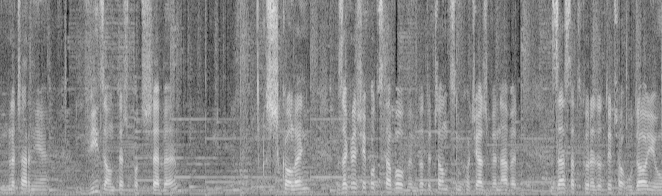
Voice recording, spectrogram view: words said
mleczarnie widzą też potrzebę szkoleń w zakresie podstawowym, dotyczącym chociażby nawet zasad, które dotyczą udoju,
